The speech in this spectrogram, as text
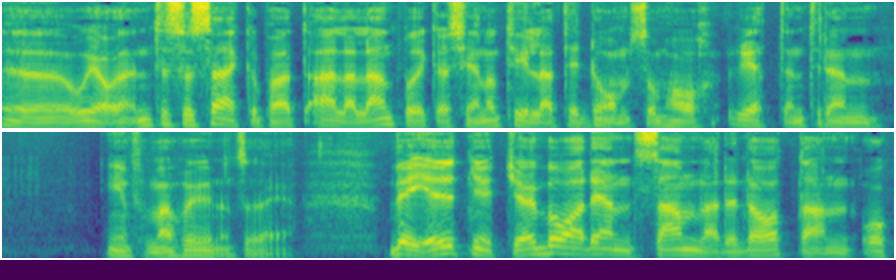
Uh, och jag är inte så säker på att alla lantbrukare känner till att det är de som har rätten till den informationen. Så att säga. Vi utnyttjar ju bara den samlade datan och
